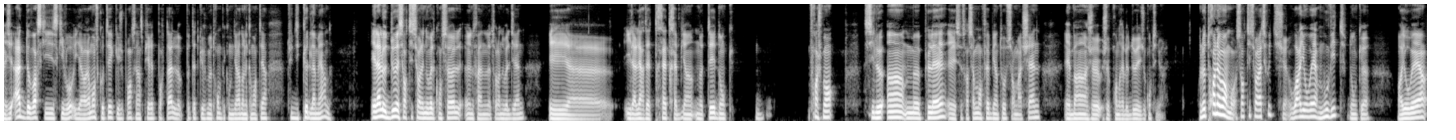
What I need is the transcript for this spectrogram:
mais j'ai hâte de voir ce qui, ce qui vaut. Il y a vraiment ce côté que je pense est inspiré de Portal. Peut-être que je me trompe et qu'on me dira dans les commentaires, tu dis que de la merde. Et là, le 2 est sorti sur les nouvelles consoles, euh, enfin sur la nouvelle gen. Et il a l'air d'être très très bien noté. Donc, franchement, si le 1 me plaît, et ce sera sûrement fait bientôt sur ma chaîne, eh ben je, je prendrai le 2 et je continuerai. Le 3 novembre, sorti sur la Switch, WarioWare Move It. Donc, WarioWare,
